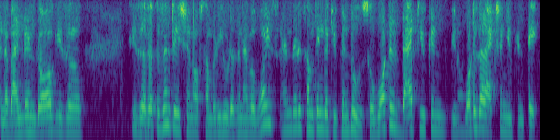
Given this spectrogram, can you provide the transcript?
an abandoned dog is a is a representation of somebody who doesn't have a voice and there is something that you can do so what is that you can you know what is that action you can take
